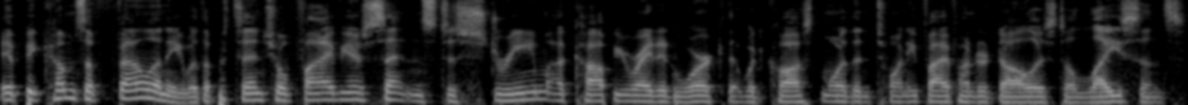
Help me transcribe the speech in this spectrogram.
it becomes a felony with a potential five-year sentence to stream a copyrighted work that would cost more than twenty-five hundred dollars to license.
